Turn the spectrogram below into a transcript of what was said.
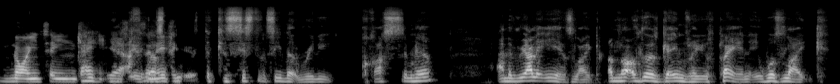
19 games Yeah, is an that's issue. the, the consistency that really costs him here. And the reality is, like a lot of those games where he was playing, it was like,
